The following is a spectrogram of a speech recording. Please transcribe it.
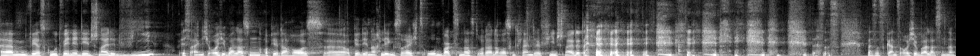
ähm, wäre es gut, wenn ihr den schneidet wie ist eigentlich euch überlassen, ob ihr daraus, äh, ob ihr den nach links, rechts, oben wachsen lasst oder daraus einen kleinen Delfin schneidet. das, ist, das ist ganz euch überlassen. Ne?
